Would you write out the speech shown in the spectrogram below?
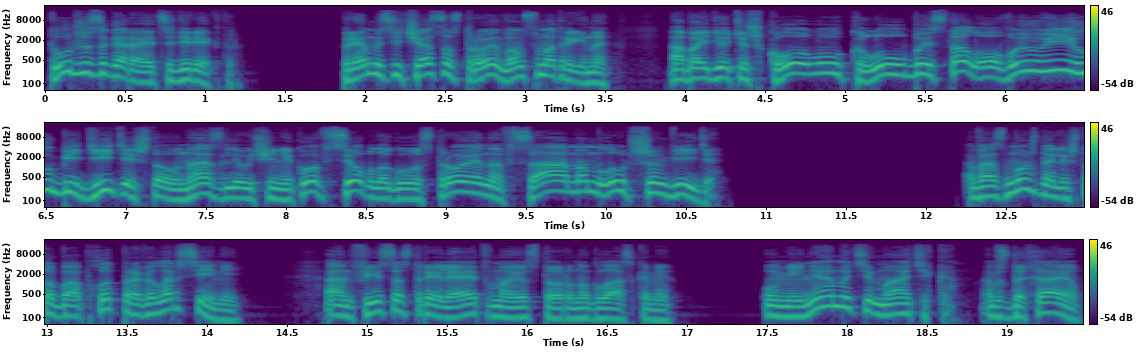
Тут же загорается директор. «Прямо сейчас устроим вам смотрины. Обойдете школу, клубы, столовую и убедитесь, что у нас для учеников все благоустроено в самом лучшем виде». Возможно ли, чтобы обход провел Арсений? Анфиса стреляет в мою сторону глазками. «У меня математика». Вздыхаю.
